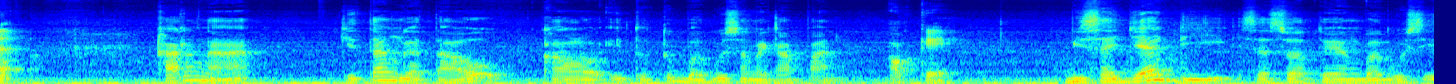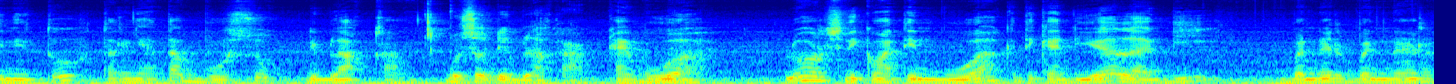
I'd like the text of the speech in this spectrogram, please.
Ya. Karena kita nggak tahu kalau itu tuh bagus sampai kapan. Oke. Bisa jadi sesuatu yang bagus ini tuh ternyata busuk di belakang. Busuk di belakang. Kayak buah. Lu harus nikmatin buah ketika dia lagi bener-bener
